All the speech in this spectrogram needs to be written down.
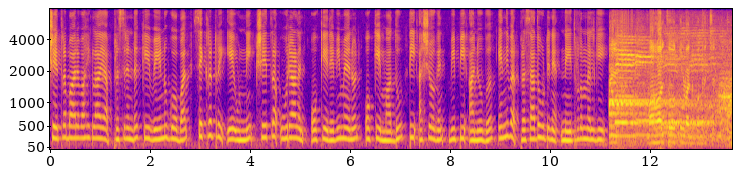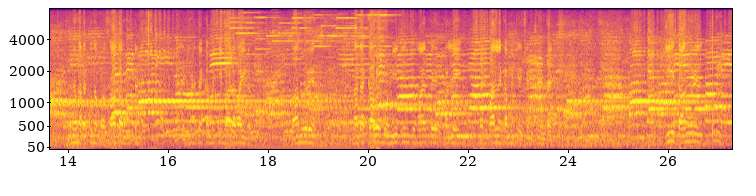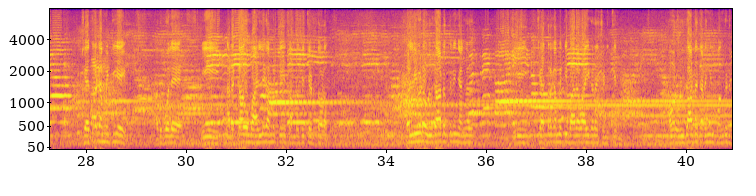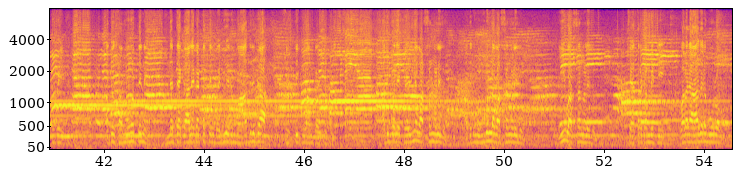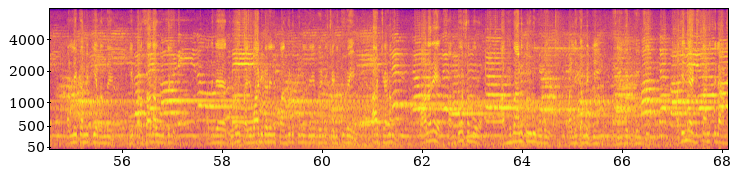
ക്ഷേത്ര ഭാരവാഹികളായ president K Venugopal secretary A Unni ക്ഷേത്ര ഊരാളൻ O K Ravimenon O K Madhu T Ashokan V P Anoop എന്നിവർ പ്രസാദഊട്ടിന് നേതൃത്വം നൽകി. മഹോത്സവത്തോടനുബന്ധിച്ച് ഇന്ന് നടക്കുന്ന പ്രസാദ ഊട്ടിന് കമ്മിറ്റി ഭാരവാഹികൾ താനൂര് നടക്കാവ് മൊഹീദ്ദീൻ ജുമായത്ത് പള്ളി പരിപാലന കമ്മിറ്റി ക്ഷണിക്കുകയുണ്ടായി ഈ താനൂരിൽ ക്ഷേത്ര കമ്മിറ്റിയെയും അതുപോലെ ഈ നടക്കാവ് മഹല്ല് കമ്മിറ്റിയെ സംബന്ധിച്ചിടത്തോളം പള്ളിയുടെ ഉദ്ഘാടനത്തിന് ഞങ്ങൾ ഈ ക്ഷേത്ര കമ്മിറ്റി ഭാരവാഹികളെ ക്ഷണിച്ചിരുന്നു. അവർ ഉദ്ഘാടന ചടങ്ങിൽ പങ്കെടുക്കുകയും അത് സമൂഹത്തിന് ഇന്നത്തെ കാലഘട്ടത്തിൽ വലിയൊരു മാതൃക സൃഷ്ടിക്കുവാൻ കഴിഞ്ഞിട്ടുണ്ട് അതുപോലെ കഴിഞ്ഞ വർഷങ്ങളിലും അതിനു മുമ്പുള്ള വർഷങ്ങളിലും ഈ വർഷങ്ങളിലും ക്ഷേത്ര കമ്മിറ്റി വളരെ ആദരപൂർവം പള്ളി കമ്മിറ്റിയെ വന്ന് ഈ പ്രസാദ ഊട്ടിൽ അതിന്റെ തുടർ പരിപാടികളിൽ പങ്കെടുക്കുന്നതിന് വേണ്ടി ക്ഷണിക്കുകയും ആ ക്ഷണം വളരെ സന്തോഷപൂർവം അഭിമാനത്തോടു കൂടി പള്ളി കമ്മിറ്റി സ്വീകരിക്കുകയും ചെയ്തു. അതിന്റെ അടിസ്ഥാനത്തിലാണ്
